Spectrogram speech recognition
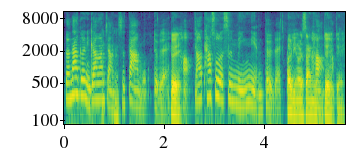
阮大哥，你刚刚讲的是大摩，对不对？对。好，然后他说的是明年，对不对？二零二三年，对对，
